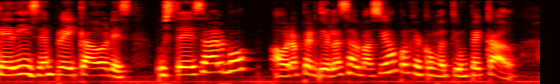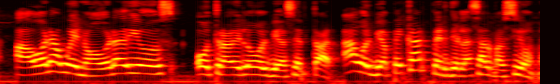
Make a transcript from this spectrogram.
que dicen, predicadores, usted es salvo, ahora perdió la salvación porque cometió un pecado. Ahora, bueno, ahora Dios otra vez lo volvió a aceptar. Ah, volvió a pecar, perdió la salvación.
